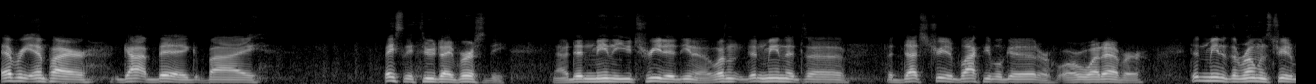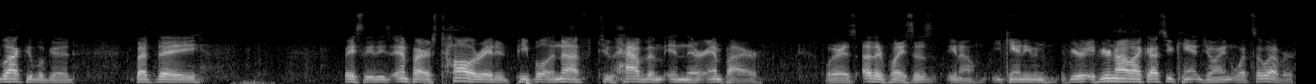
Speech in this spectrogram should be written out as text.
every empire got big by basically through diversity. Now, it didn't mean that you treated, you know, it wasn't didn't mean that uh, the Dutch treated black people good or or whatever. Didn't mean that the Romans treated black people good, but they basically these empires tolerated people enough to have them in their empire. Whereas other places, you know, you can't even if you're if you're not like us, you can't join whatsoever.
